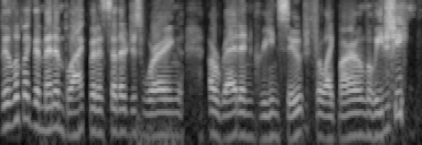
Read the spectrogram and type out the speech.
they look like the Men in Black, but instead they're just wearing a red and green suit for like Mario and Luigi.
